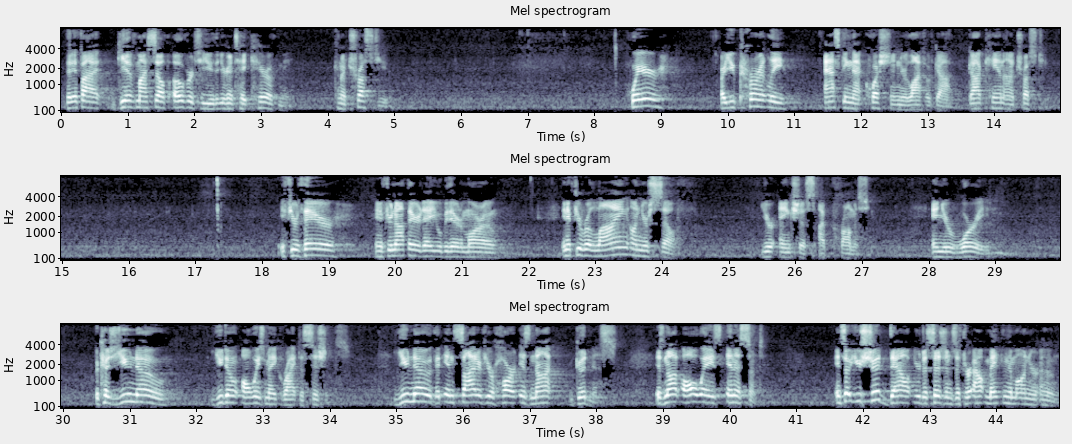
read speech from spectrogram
That if I give myself over to you, that you're going to take care of me? Can I trust you? Where are you currently asking that question in your life of God? God, can I trust you? If you're there, and if you're not there today, you will be there tomorrow. And if you're relying on yourself, you're anxious, I promise you. And you're worried. Because you know you don't always make right decisions. You know that inside of your heart is not goodness, is not always innocent. And so you should doubt your decisions if you're out making them on your own.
